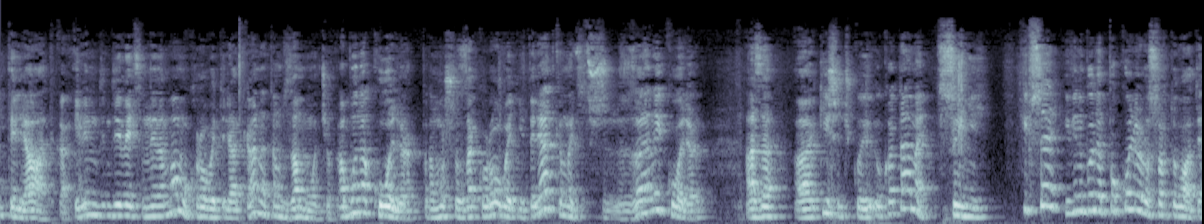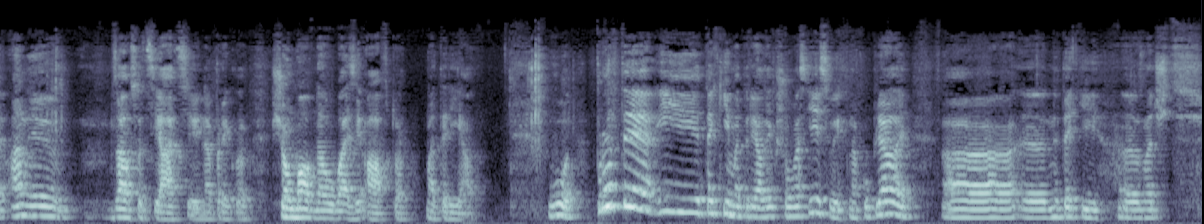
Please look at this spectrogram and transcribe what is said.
і телятка. І він дивиться не на маму корова і телятка, а на там замочок. Або на колір, тому що за коровою і телятками зелений колір, а за кішечкою і котами синій. І все. І він буде по кольору сортувати, а не за асоціацією, наприклад, що мав на увазі автор матеріалу. От. Проте і такі матеріали, якщо у вас є, ви їх накупляли, е, не такі, е, значить,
